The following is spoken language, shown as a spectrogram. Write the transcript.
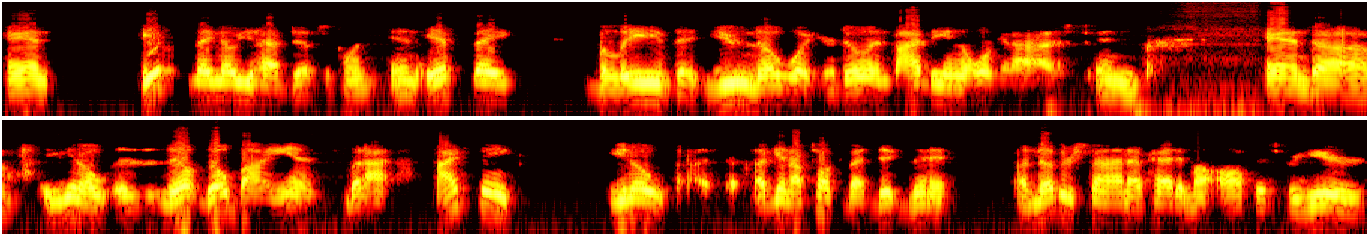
And if they know you have discipline and if they believe that you know what you're doing by being organized and, and, uh, you know, they'll, they'll buy in. But I, I think, you know, again, I've talked about Dick Bennett. Another sign I've had in my office for years,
